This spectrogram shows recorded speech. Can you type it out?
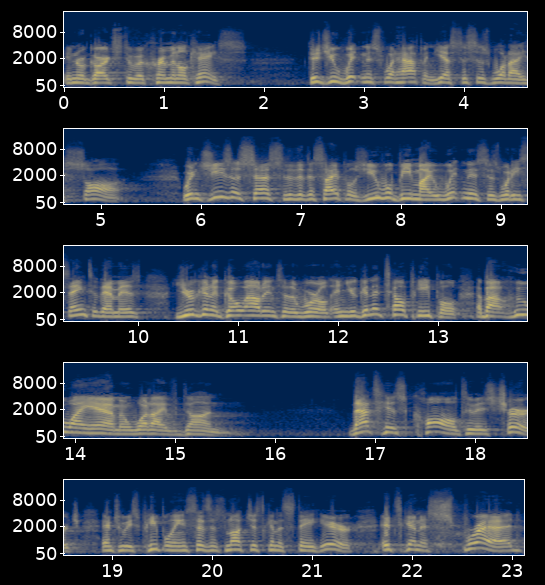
in regards to a criminal case. Did you witness what happened? Yes, this is what I saw. When Jesus says to the disciples, You will be my witnesses, what he's saying to them is, You're going to go out into the world and you're going to tell people about who I am and what I've done. That's his call to his church and to his people. And he says it's not just going to stay here, it's going to spread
